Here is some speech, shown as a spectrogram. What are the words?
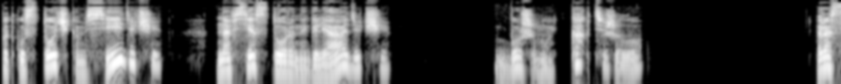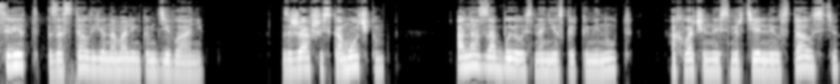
под кусточком сидячи, на все стороны глядячи. Боже мой, как тяжело! Рассвет застал ее на маленьком диване. Сжавшись комочком, она забылась на несколько минут, охваченная смертельной усталостью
